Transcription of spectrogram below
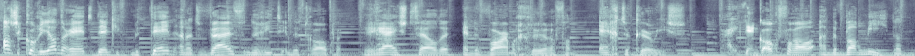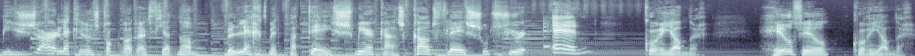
Als ik koriander eet, denk ik meteen aan het wuivende riet in de tropen, rijstvelden en de warme geuren van echte curry's. Maar ik denk ook vooral aan de banh mi, dat bizar lekkere stokbrood uit Vietnam. Belegd met paté, smeerkaas, koud vlees, zoetzuur en koriander. Heel veel koriander.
